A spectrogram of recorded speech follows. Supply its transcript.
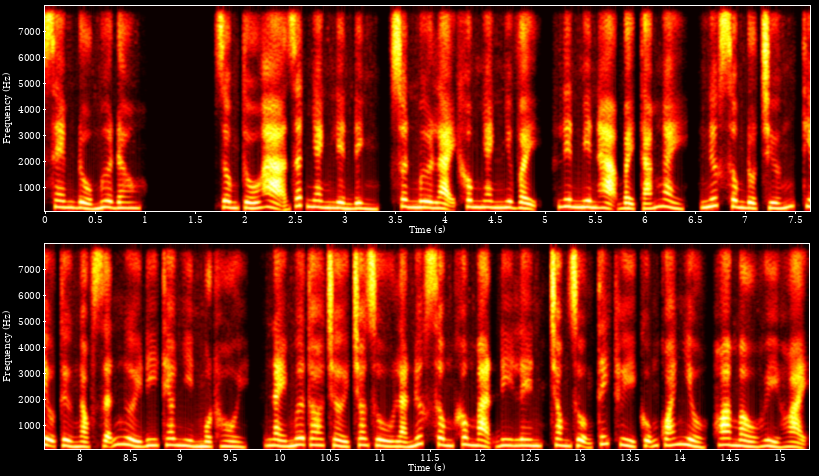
xem đổ mưa đâu. Dông tố hạ rất nhanh liền đỉnh, xuân mưa lại không nhanh như vậy, liên miên hạ 7-8 ngày, nước sông đột trướng, thiệu tử ngọc dẫn người đi theo nhìn một hồi, này mưa to trời cho dù là nước sông không mạn đi lên, trong ruộng tích thủy cũng quá nhiều, hoa màu hủy hoại,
